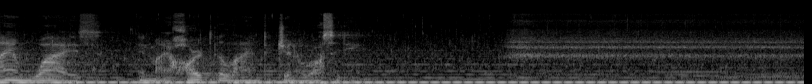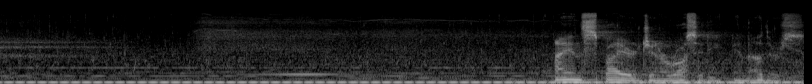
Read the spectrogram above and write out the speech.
I am wise in my heart aligned generosity. I inspire generosity in others.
